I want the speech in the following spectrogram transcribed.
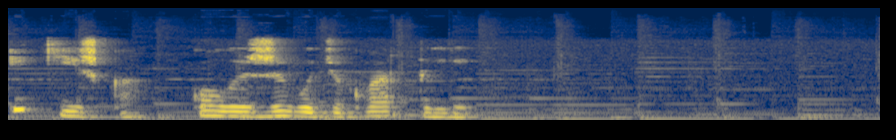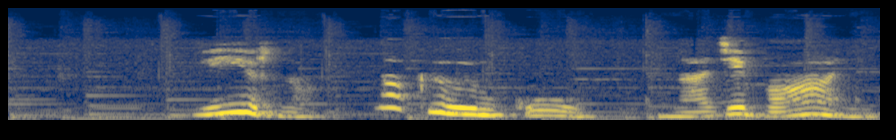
і кішка, коли живуть у квартирі? Вірно, на килимку, на дивані,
